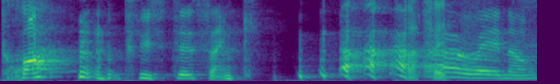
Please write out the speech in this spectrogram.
3 plus 2, 5. Parfait. Ah ouais, non.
